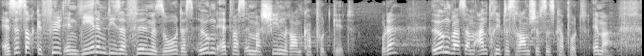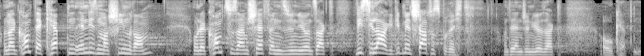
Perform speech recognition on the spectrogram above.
Es ist doch gefühlt in jedem dieser Filme so, dass irgendetwas im Maschinenraum kaputt geht, oder? Irgendwas am Antrieb des Raumschiffs ist kaputt, immer. Und dann kommt der Captain in diesen Maschinenraum und er kommt zu seinem Chefingenieur und sagt, wie ist die Lage? Gib mir einen Statusbericht. Und der Ingenieur sagt, oh Captain,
